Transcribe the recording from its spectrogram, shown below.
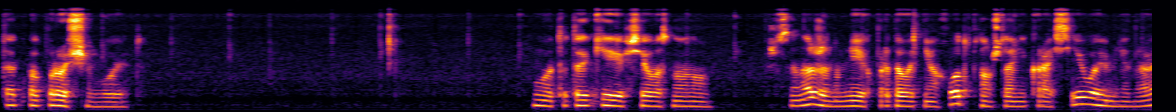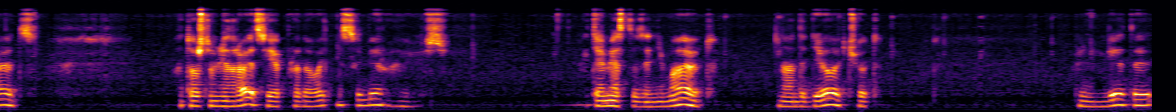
Так попроще будет. Вот, и такие все в основном персонажи, но мне их продавать неохота, потому что они красивые, мне нравятся. А то, что мне нравится, я продавать не собираюсь. Хотя место занимают, надо делать что-то. Блин, где-то...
